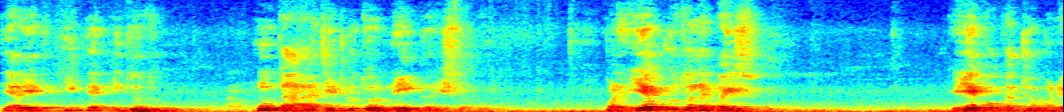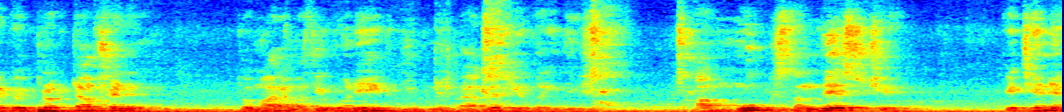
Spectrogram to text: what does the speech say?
ત્યારે એક ગીતે કીધું હતું, હું તારા જેટલું તો નહીં કરી શકું. પણ એટલું તને કહીશ કે એક વખત જો મને કોઈ પ્રગટાવશે ને, તો મારામાંથી હું અનેક દીપને પ્રાગટ્ય કરી દઈશ. આ મૂક સંદેશ છે કે જેને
